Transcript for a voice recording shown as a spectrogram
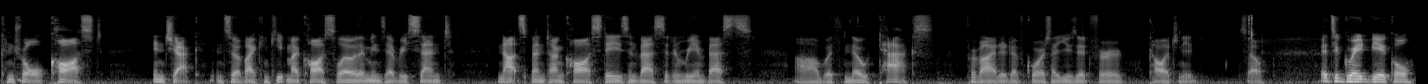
control, cost, in check. And so if I can keep my costs low, that means every cent not spent on cost stays invested and reinvests uh, with no tax provided. Of course, I use it for college need. So it's a great vehicle.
